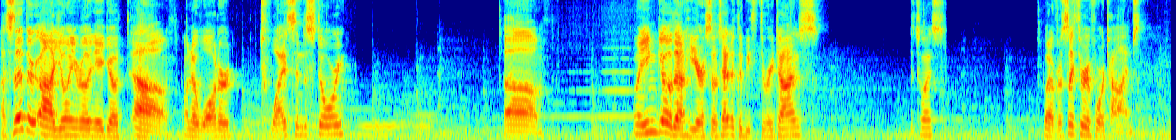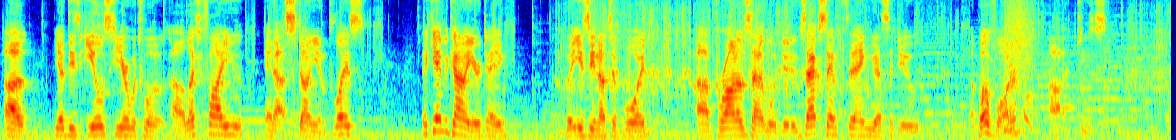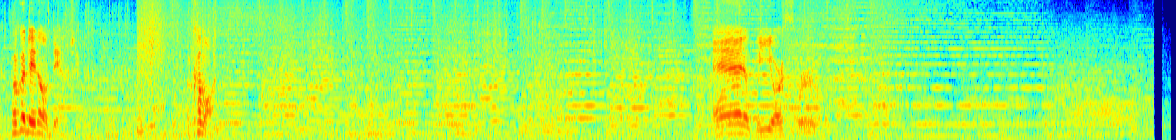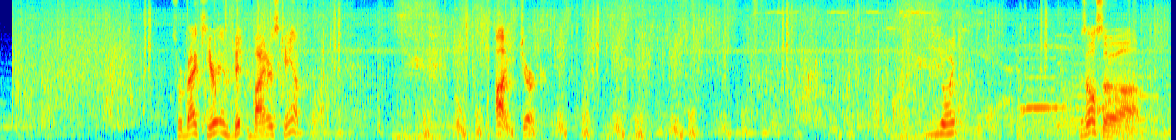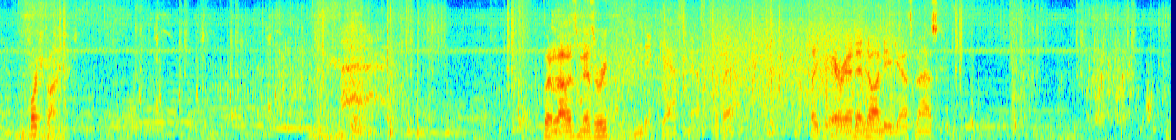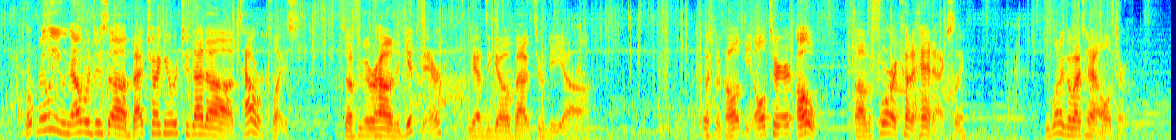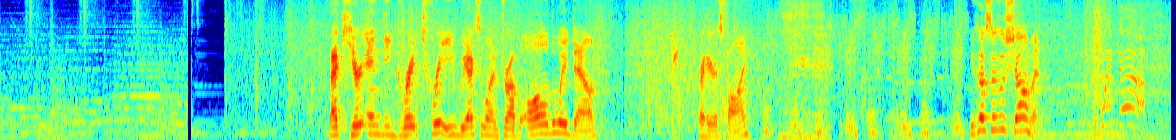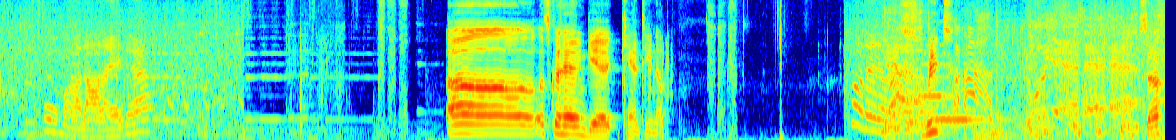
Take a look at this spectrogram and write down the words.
I said there, uh, you only really need to go uh, underwater twice in the story. Um, I mean, you can go down here, so technically be three times. Is it twice? Whatever, it's like three or four times. Uh, you have these eels here, which will uh, electrify you and uh, stun you in place. They can be kind of irritating, but easy enough to avoid. Uh, piranhas that will do the exact same thing as they do above water. Ah, Jesus. How could they don't damage you? Oh, come on. And we are through. So we're back here in Bitbinder's camp. Ah, you jerk. Yoink. There's also, uh, porcupine. Put him out of his misery. I need a gas mask for that. Thank you, Harry. I didn't know I needed a gas mask. But really, now we're just uh, backtracking over to that uh, tower place. So if you remember how to get there, we have to go back through the, uh, what's we call it? The altar. Oh, uh, before I cut ahead, actually. We want to go back to that altar. Back here in the great tree, we actually want to drop all the way down. Right here is fine. Because there's a shaman. Wake up! Uh, let's go ahead and get Canteen up. Sweet. So.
